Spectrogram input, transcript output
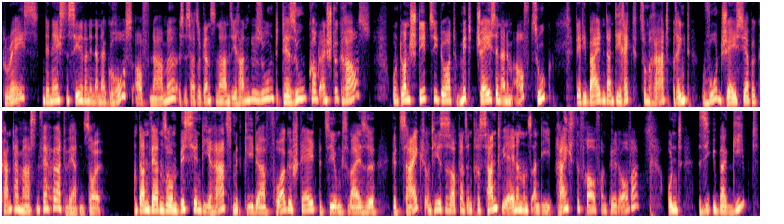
Grace in der nächsten Szene dann in einer Großaufnahme. Es ist also ganz nah an sie rangezoomt. Der Zoom kommt ein Stück raus und dann steht sie dort mit Jace in einem Aufzug, der die beiden dann direkt zum Rat bringt, wo Jace ja bekanntermaßen verhört werden soll. Und dann werden so ein bisschen die Ratsmitglieder vorgestellt bzw. gezeigt. Und hier ist es auch ganz interessant. Wir erinnern uns an die reichste Frau von Piltover und sie übergibt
